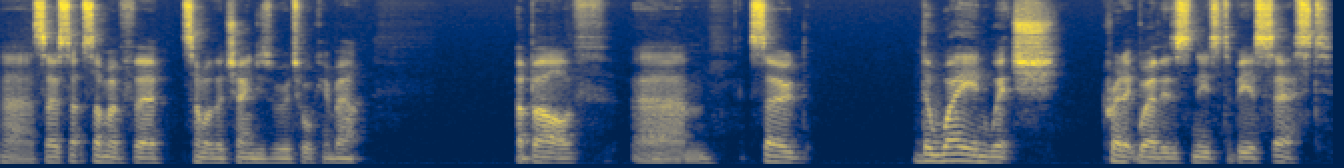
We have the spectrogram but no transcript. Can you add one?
Uh, so, so, some of the some of the changes we were talking about above. Um, so the way in which creditworthiness needs to be assessed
